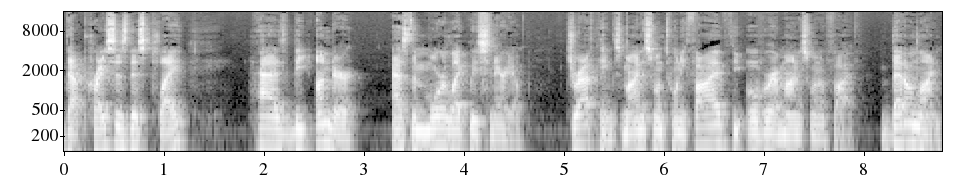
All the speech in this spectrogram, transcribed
that prices this play has the under as the more likely scenario. DraftKings minus 125, the over at minus 105. Bet online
